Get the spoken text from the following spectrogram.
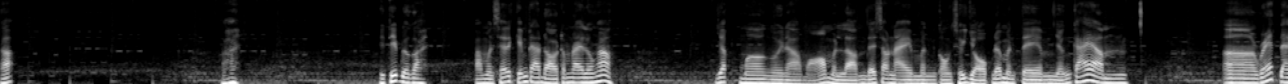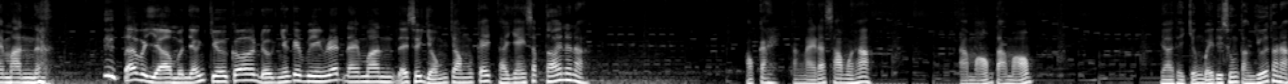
đó. Rồi. Đi tiếp được rồi. Và mình sẽ kiểm tra đồ trong đây luôn ha. Giấc mơ người nào mỏ mình lợm để sau này mình còn sử dụng để mình tìm những cái um, uh, red diamond. Tới bây giờ mình vẫn chưa có được những cái viên red diamond để sử dụng trong cái thời gian sắp tới nữa nè. Ok tầng này đã xong rồi ha. Tạm ổn tạm ổn. Giờ thì chuẩn bị đi xuống tầng dưới thôi nè.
